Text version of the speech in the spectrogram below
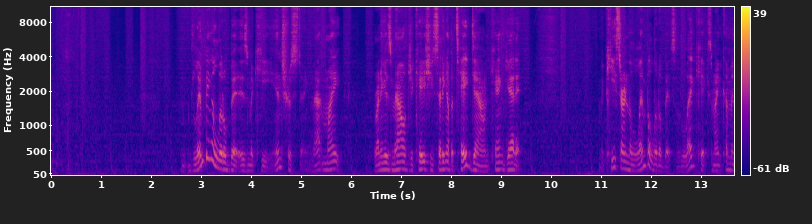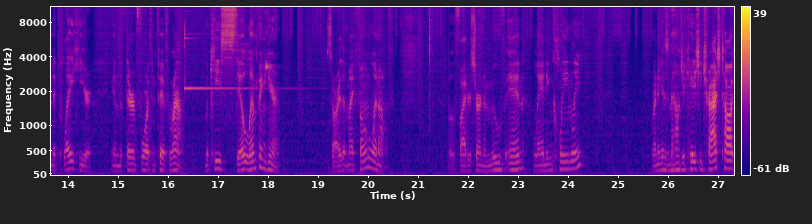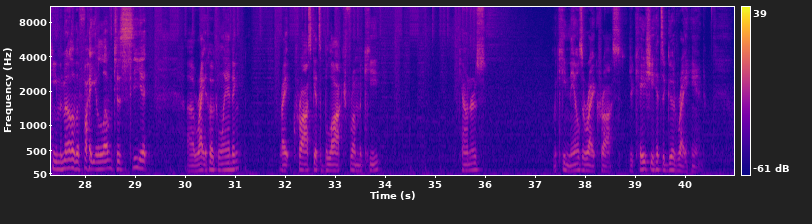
Limping a little bit is McKee. Interesting. That might Running his mouth, Jakashi setting up a takedown. Can't get it. McKee starting to limp a little bit, so the leg kicks might come into play here in the third, fourth, and fifth round. McKee still limping here. Sorry that my phone went off. Both fighters starting to move in, landing cleanly. Running his mouth, Jakashi trash talking in the middle of the fight. You love to see it. Uh, right hook landing. Right cross gets blocked from McKee. Counters. McKee nails a right cross. Jakashi hits a good right hand.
